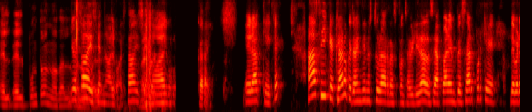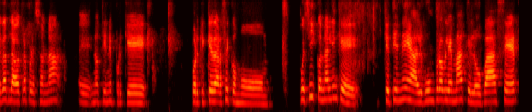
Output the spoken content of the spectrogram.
el- el punto nodal. yo bueno, estaba el- diciendo algo, estaba diciendo Exacto. algo. Caray. Era que, ¿qué? Ah, sí, que claro que también tienes tú la responsabilidad. O sea, para empezar, porque de verdad la otra persona eh, no tiene por qué, por qué quedarse como, pues sí, con alguien que, que tiene algún problema que lo va a hacer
